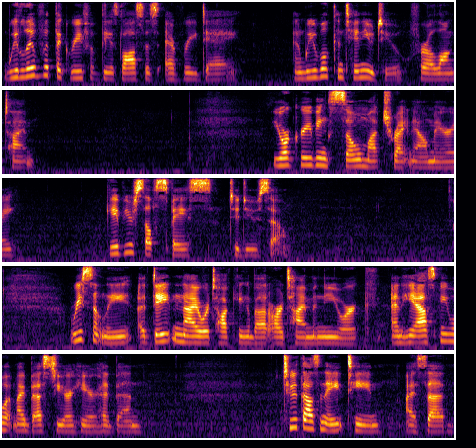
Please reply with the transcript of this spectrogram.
We live with the grief of these losses every day and we will continue to for a long time. You're grieving so much right now, Mary. Give yourself space to do so. Recently, a date and I were talking about our time in New York, and he asked me what my best year here had been. 2018, I said.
